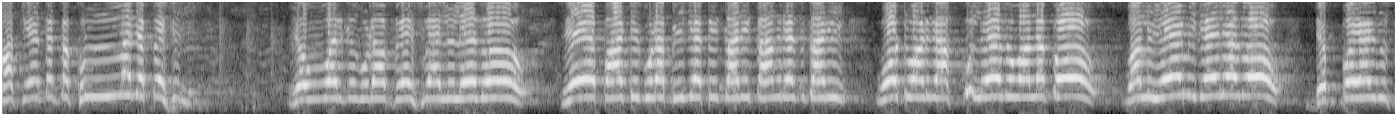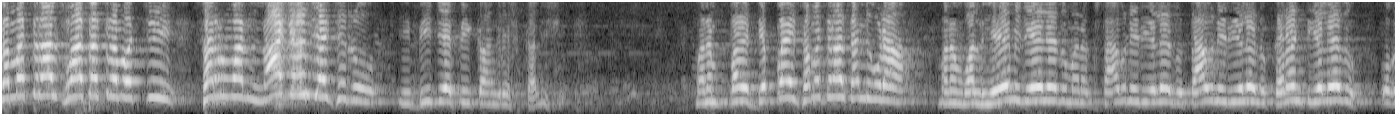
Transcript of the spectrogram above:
మా కేతక్క కుల్లా చెప్పేసింది. ఎవరికి కూడా ఫేస్ వాల్యూ లేదు. ఏ పార్టీ కూడా బీజేపీ కానీ కాంగ్రెస్ కానీ ఓటు అడిగే హక్కు లేదు వాళ్ళకు. వాళ్ళు ఏమి చేయలేదు. డెబ్బై ఐదు సంవత్సరాలు స్వాతంత్రం వచ్చి సర్వనాశనం చేసిర్రు ఈ బీజేపీ కాంగ్రెస్ కలిసి. మనం డెబ్బై ఐదు సంవత్సరాల సంది కూడా మనం వాళ్ళు ఏమి చేయలేదు మనకు సాగునీరు ఇవ్వలేదు తాగునీరు ఇవ్వలేదు కరెంట్ ఇవ్వలేదు ఒక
